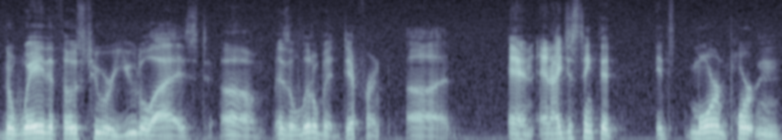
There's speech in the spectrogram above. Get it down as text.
the way that those two are utilized um, is a little bit different. Uh, and, and I just think that it's more important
